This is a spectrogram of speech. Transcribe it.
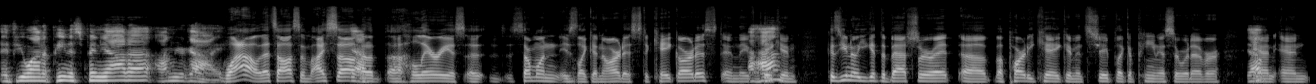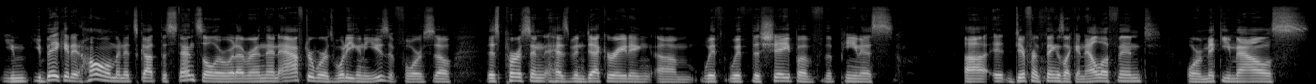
If you want a penis pinata, I'm your guy. Wow, that's awesome. I saw Yeah. a, a hilarious. Uh, someone is like an artist, a cake artist, and they've Uh-huh. taken because you know you get the bachelorette uh, a party cake and it's shaped like a penis or whatever, Yep. and and you you bake it at home and it's got the stencil or whatever, and then afterwards, what are you going to use it for? So this person has been decorating um, with with the shape of the penis, uh, it, different things like an elephant or Mickey Mouse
